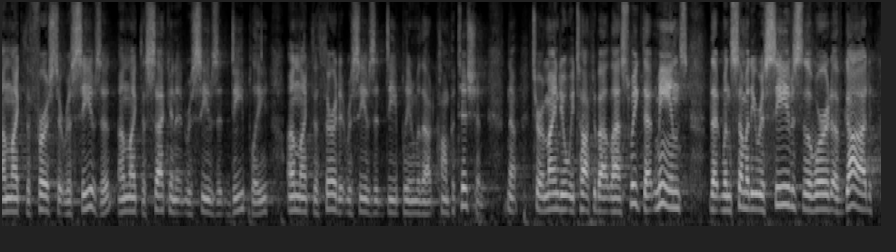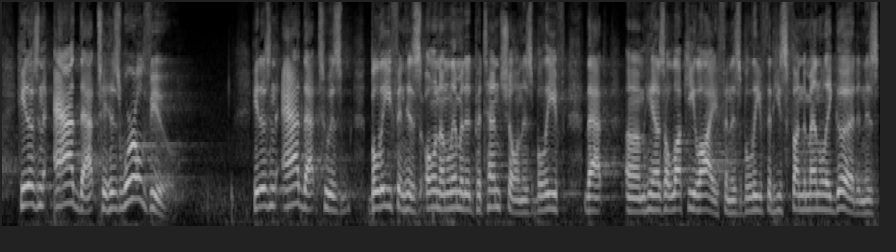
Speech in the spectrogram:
Unlike the first, it receives it. Unlike the second, it receives it deeply. Unlike the third, it receives it deeply and without competition. Now, to remind you what we talked about last week, that means that when somebody receives the Word of God, he doesn't add that to his worldview. He doesn't add that to his belief in his own unlimited potential and his belief that um, he has a lucky life and his belief that he's fundamentally good and his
